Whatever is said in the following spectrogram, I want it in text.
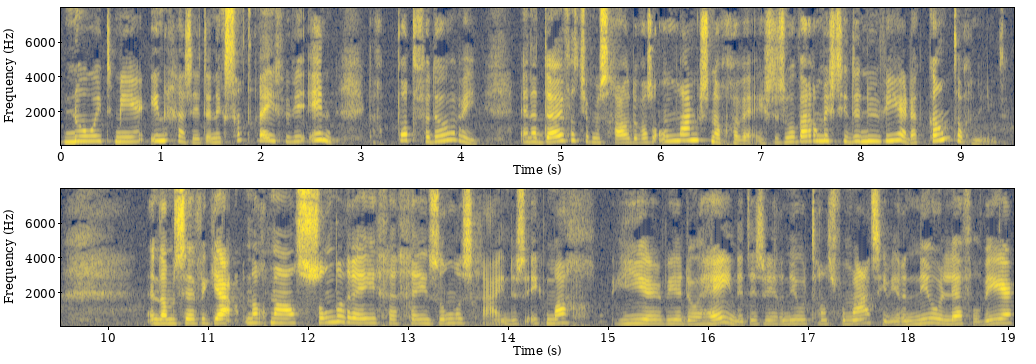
nooit meer in ga zitten. En ik zat er even weer in. Ik dacht: potverdorie. En dat duiveltje op mijn schouder was onlangs nog geweest. Dus waarom is die er nu weer? Dat kan toch niet? En dan besef ik: ja, nogmaals, zonder regen, geen zonneschijn. Dus ik mag hier weer doorheen. Het is weer een nieuwe transformatie, weer een nieuwe level. Weer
